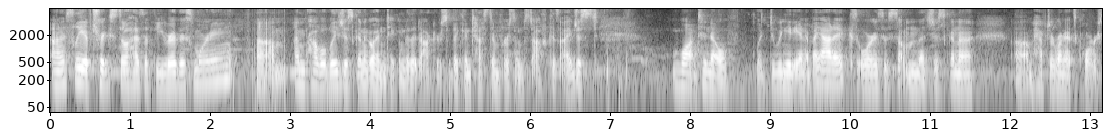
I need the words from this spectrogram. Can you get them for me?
Honestly, if Trig still has a fever this morning, um, I'm probably just gonna go ahead and take him to the doctor so they can test him for some stuff because I just want to know if, like, do we need antibiotics or is this something that's just gonna um, have to run its course?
